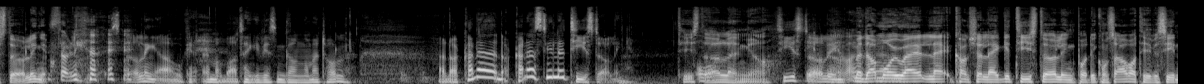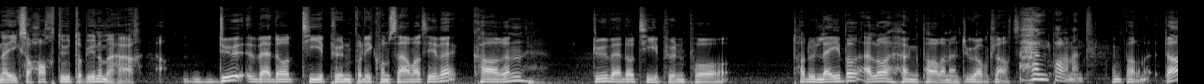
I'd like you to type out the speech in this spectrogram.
Stirling. Stirling, ja, ok. Jeg må bare tenke hvis en ganger med tolv. Ja, da, kan jeg, da kan jeg stille ti Stirling. Ti Stirling, ja. Ti Stirling. Men da må jo jeg le kanskje legge ti Stirling på de konservative, siden jeg gikk så hardt ut til å begynne med her. Ja. Du vedder ti pund på de konservative. Karen, du vedder ti pund på Tar du Labour eller Hung Parliament? Uavklart. Hung Parliament. Hung Parliament. Da,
